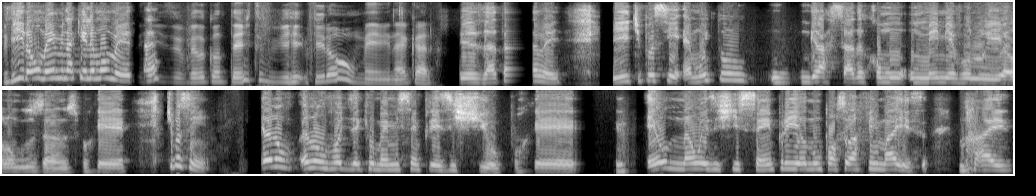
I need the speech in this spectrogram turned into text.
Virou um meme naquele momento, né? Isso, pelo contexto, vi- virou um meme, né, cara? Exatamente. E, tipo assim, é muito engraçado como o meme evoluiu ao longo dos anos, porque, tipo assim, eu não, eu não vou dizer que o meme sempre existiu, porque eu não existi sempre e eu não posso afirmar isso, mas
